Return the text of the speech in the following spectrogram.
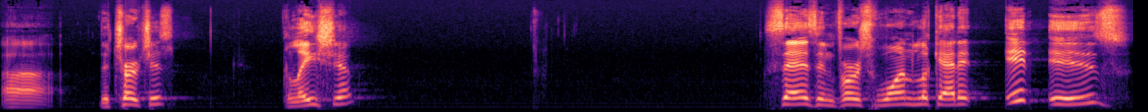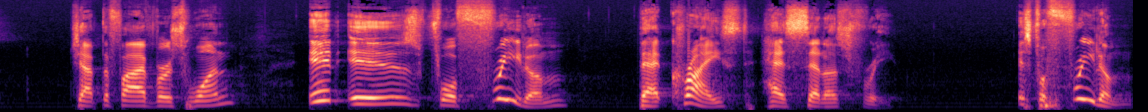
uh, the churches, Galatia, says in verse 1, look at it, it is, chapter 5, verse 1, it is for freedom that Christ has set us free. It's for freedom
